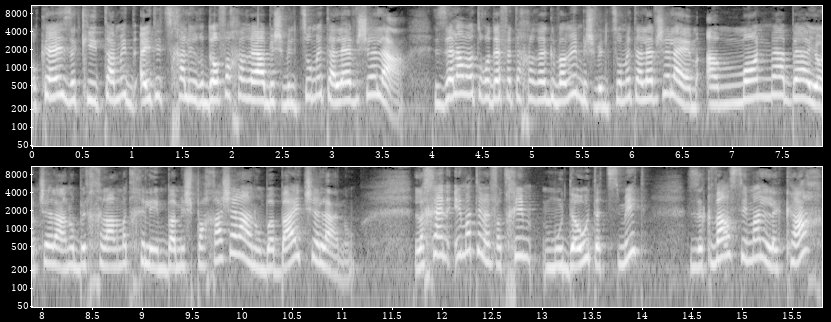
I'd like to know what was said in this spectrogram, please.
אוקיי? זה כי תמיד הייתי צריכה לרדוף אחריה בשביל תשומת הלב שלה. זה למה את רודפת אחרי גברים, בשביל תשומת הלב שלהם. המון מהבעיות שלנו בכלל מתחילים במשפחה שלנו, בבית שלנו. לכן, אם אתם מפתחים מודעות עצמית, זה כבר סימן לכך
